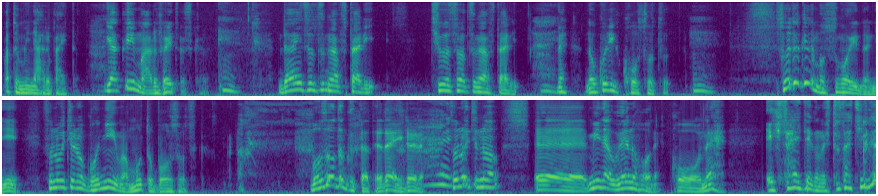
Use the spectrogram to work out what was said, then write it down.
あとみんなアルバイト、役員もアルバイトですから、ええ。大卒が2人中卒が2人、はい。ね、残り高卒。えそれだけでもすごいのにそのうちの5人は元暴走族。暴走族ってあってねいろいろ、はい。そのうちの、えーみんな上の方ねこうねエキサイティングの人たちが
